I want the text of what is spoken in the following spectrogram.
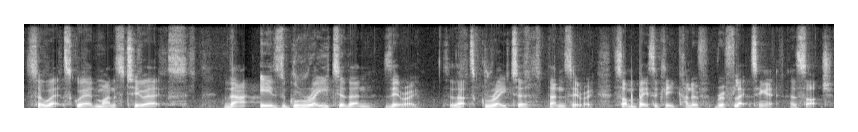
So x squared minus 2x, that is greater than 0. So that's greater than zero. So I'm basically kind of reflecting it as such.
